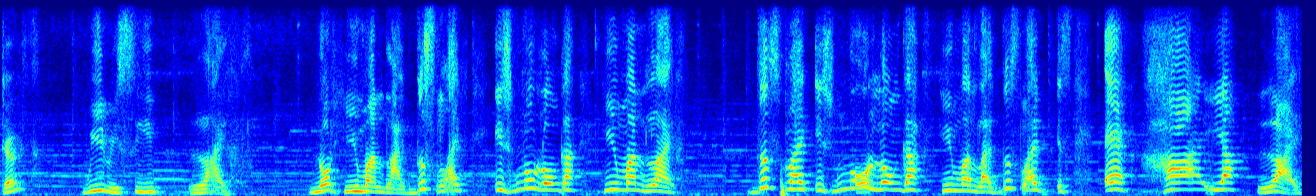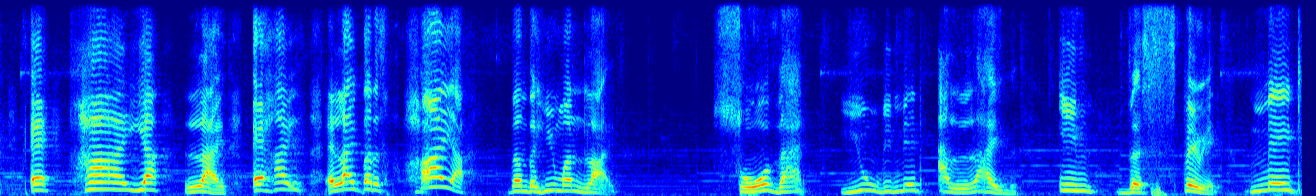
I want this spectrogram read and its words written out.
death, we receive life, not human life. This life is no longer human life. This life is no longer human life. This life is a higher life, a higher life, a high, a life that is higher than the human life, so that you will be made alive in the spirit, made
